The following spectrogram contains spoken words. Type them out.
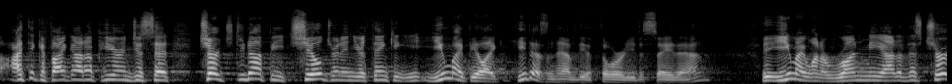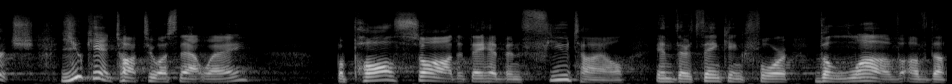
I think if I got up here and just said, Church, do not be children in your thinking, you might be like, He doesn't have the authority to say that. You might want to run me out of this church. You can't talk to us that way. But Paul saw that they had been futile in their thinking for the love of the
